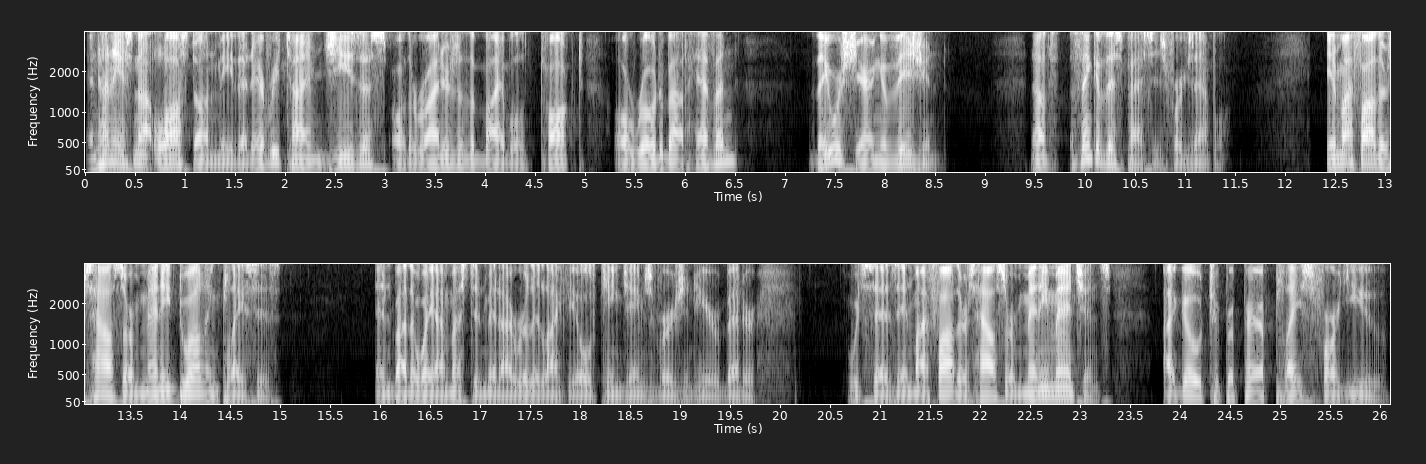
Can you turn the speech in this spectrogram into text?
And honey, it's not lost on me that every time Jesus or the writers of the Bible talked or wrote about heaven, they were sharing a vision. Now, th- think of this passage, for example. In my Father's house are many dwelling places. And by the way, I must admit, I really like the old King James Version here better, which says, In my Father's house are many mansions. I go to prepare a place for you.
